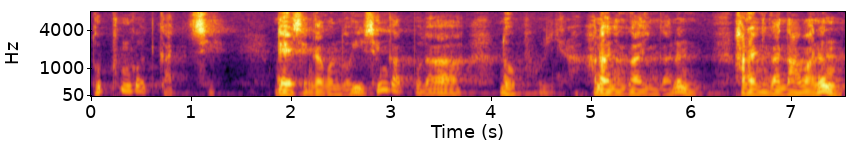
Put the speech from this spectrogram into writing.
높은 것 같이 내 생각은 너희 생각보다 높으니라. 하나님과 인간은 하나님과 나와는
